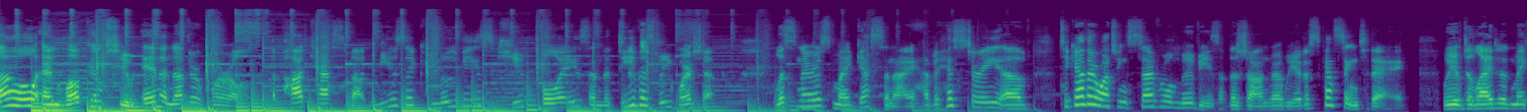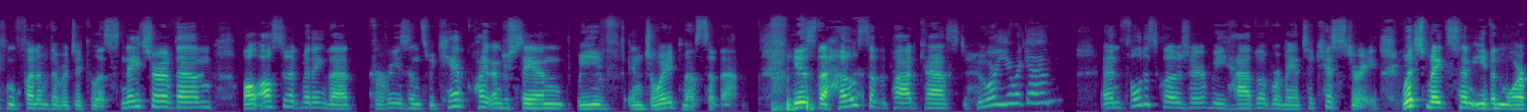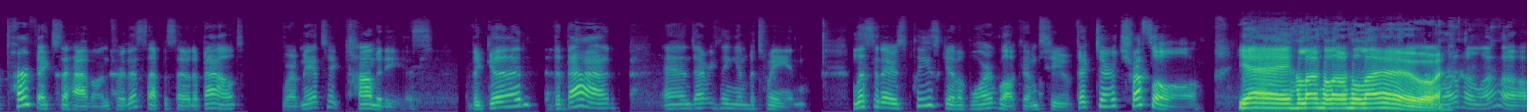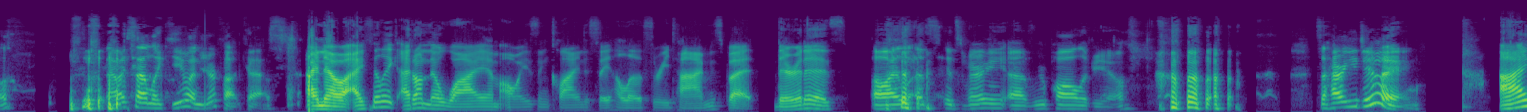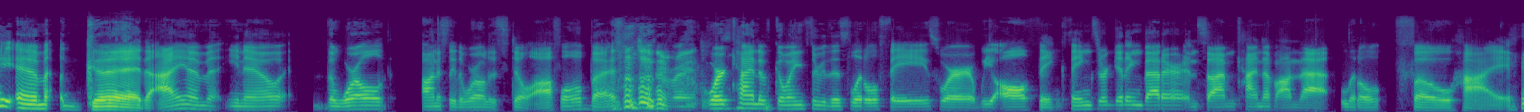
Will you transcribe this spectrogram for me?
Hello, and welcome to In Another World, a podcast about music, movies, cute boys, and the divas we worship. Listeners, my guests and I have a history of together watching several movies of the genre we are discussing today. We have delighted in making fun of the ridiculous nature of them, while also admitting that, for reasons we can't quite understand, we've enjoyed most of them. he is the host of the podcast, Who Are You Again? And full disclosure, we have a romantic history, which makes him even more perfect to have on for this episode about romantic comedies the good, the bad, and everything in between. Listeners, please give a warm welcome to Victor Trussell. Yay! Hello, hello, hello. Hello, hello. now I sound like you on your podcast. I know. I feel like I don't know why I'm always inclined to say hello three times, but there it is. Oh, I, it's, it's very uh, RuPaul of you. so, how are you doing? I am good. I am, you know, the world, honestly, the world is still awful, but right. we're kind of going through this little phase where we all think things are getting better. And so I'm kind of on that little faux high.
